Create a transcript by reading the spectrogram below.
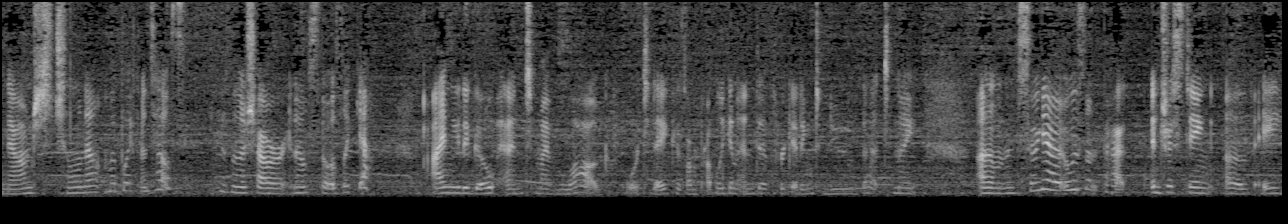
now I'm just chilling out in my boyfriend's house. He's in the shower right now, so I was like, yeah, I need to go end my vlog for today because I'm probably going to end up forgetting to do that tonight. Um, so yeah, it wasn't that interesting of a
